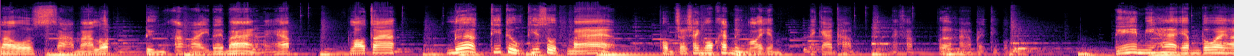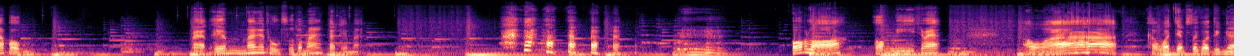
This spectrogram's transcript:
เราสามารถลด ดึงอะไรได้บ้างนะครับ เราจะเลือกที่ถูกที่สุดมา ผมจะใช้งบแค่ 100M ในการทำนะครับ เพื่อหาไปที่ผมนี่มี 5M ด้วยครับผม 8M น่าจะถูกสุดมั้ง 8M อะโอ๊บเหรอโอ๊บมีใช่ไหมเอาวะคำว่าเจ็บสะกดยังไง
